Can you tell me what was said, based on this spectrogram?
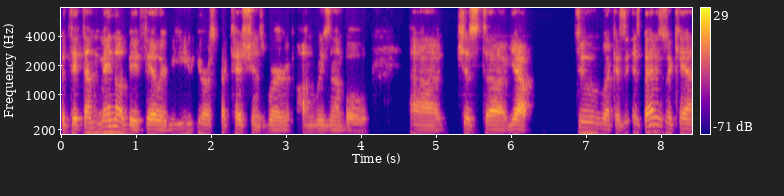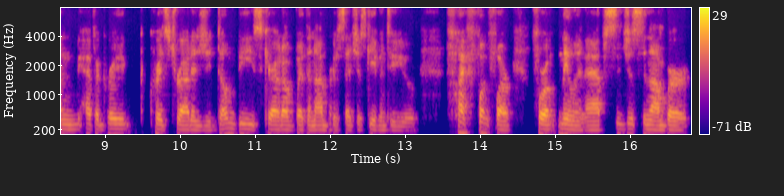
But that may not be a failure. Your expectations were unreasonable. Uh, just uh, yeah, do like as, as bad as we can have a great great strategy. Don't be scared of by the numbers that just given to you. 5.4 for apps it's just a number.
